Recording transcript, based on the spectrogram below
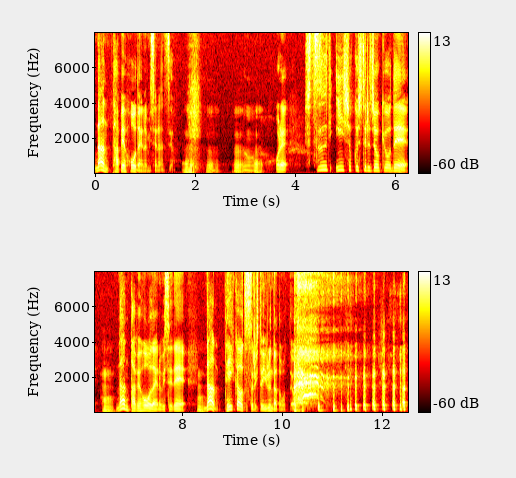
ナン食べ放題の店なんですよ。うんうんうんうん。俺、普通に飲食してる状況で、うん。ナン食べ放題の店で、うん。ナンテイクアウトする人いるんだと思って、俺。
